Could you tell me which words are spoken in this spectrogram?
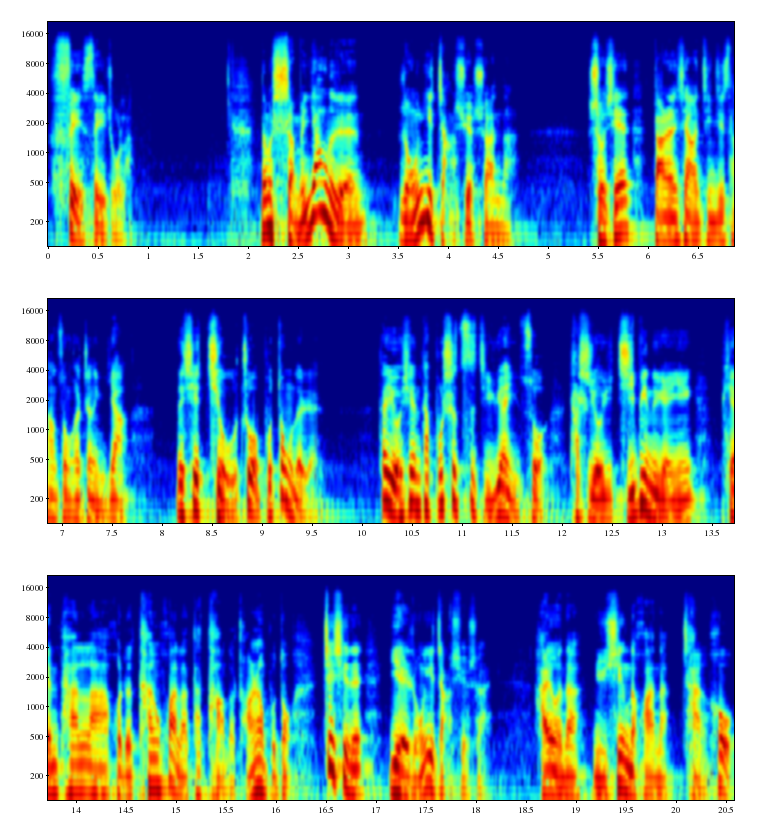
肺塞住了。那么什么样的人容易长血栓呢？首先，当然像经济舱综合症一样，那些久坐不动的人。但有些人他不是自己愿意坐，他是由于疾病的原因偏瘫啦，或者瘫痪了，他躺到床上不动，这些人也容易长血栓。还有呢，女性的话呢，产后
